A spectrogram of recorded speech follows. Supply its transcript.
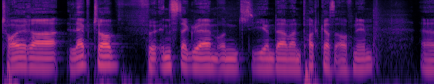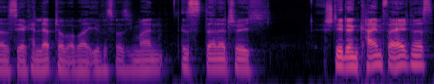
teurer Laptop für Instagram und hier und da mal einen Podcast aufnehmen, äh, ist ja kein Laptop, aber ihr wisst, was ich meine, ist da natürlich, steht in keinem Verhältnis,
